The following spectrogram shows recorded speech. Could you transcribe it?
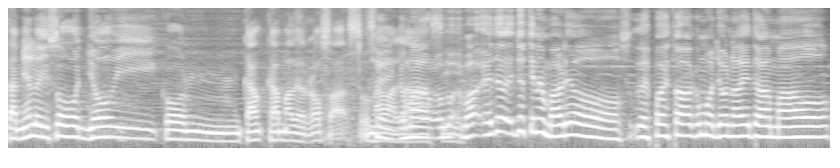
También lo hizo Bon Jovi con Ca- Cama de Rosas. Una Sí, balada ellos, ellos tienen varios. Después estaba como Yo, Nadie Te ha Amado.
